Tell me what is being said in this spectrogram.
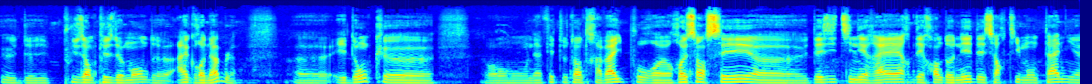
de plus en plus de monde à Grenoble. Et donc, on a fait tout un travail pour recenser des itinéraires, des randonnées, des sorties montagne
